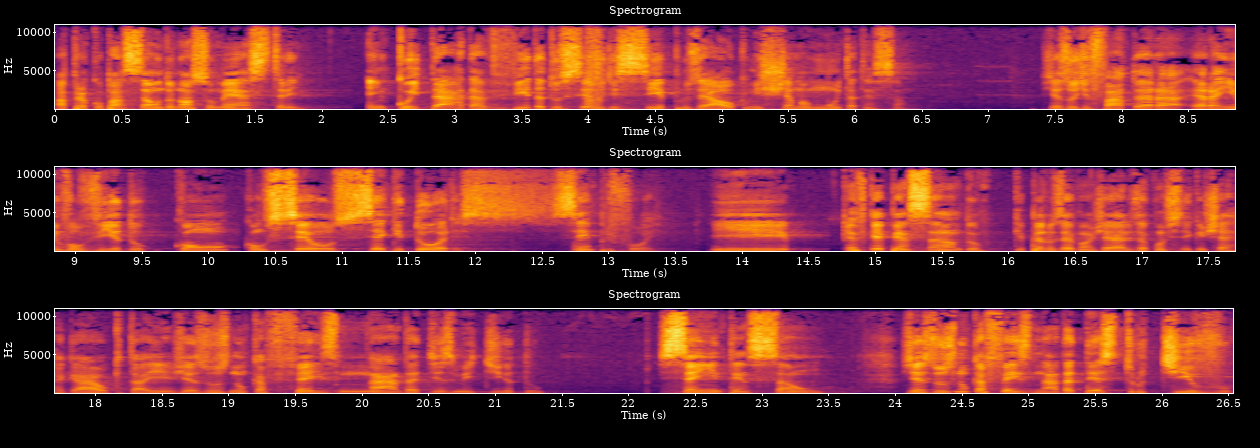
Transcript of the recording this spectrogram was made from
A preocupação do nosso mestre em cuidar da vida dos seus discípulos é algo que me chama muita atenção. Jesus, de fato, era, era envolvido com, com seus seguidores, sempre foi. E eu fiquei pensando que pelos evangelhos eu consigo enxergar o que está aí. Jesus nunca fez nada desmedido, sem intenção. Jesus nunca fez nada destrutivo.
